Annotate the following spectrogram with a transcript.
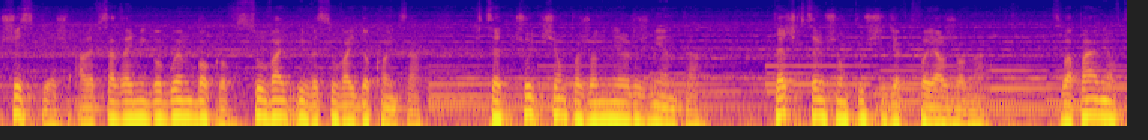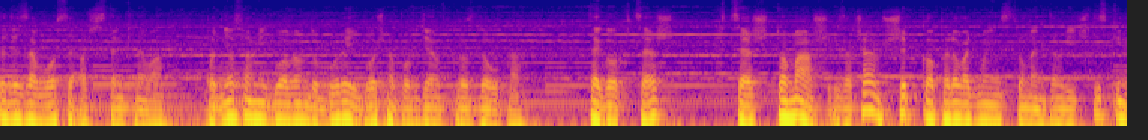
Przyspiesz, ale wsadzaj mi go głęboko, wsuwaj i wysuwaj do końca. Chcę czuć się porządnie rżnięta. Też chcę się puścić jak twoja żona. Złapałem ją wtedy za włosy, aż stęknęła. Podniosłem jej głowę do góry i głośno powiedziałem wprost do ucha. Tego chcesz? Chcesz, to masz. I zacząłem szybko operować moim instrumentem jej śliskim,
